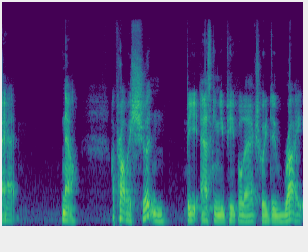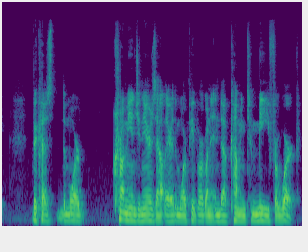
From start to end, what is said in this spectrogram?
bad. Now, I probably shouldn't be asking you people to actually do right because the more crummy engineers out there, the more people are going to end up coming to me for work.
